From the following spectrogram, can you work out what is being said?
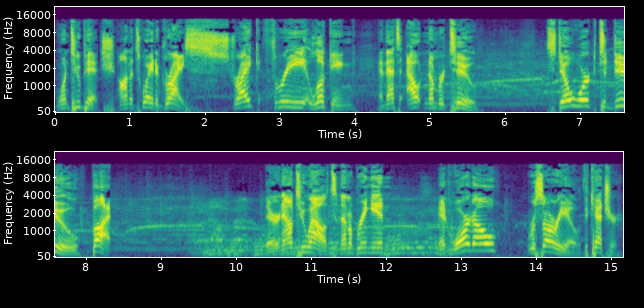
One two pitch on its way to Grice. Strike three looking, and that's out number two. Still work to do, but there are now two outs, and that'll bring in Eduardo Rosario, the catcher.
